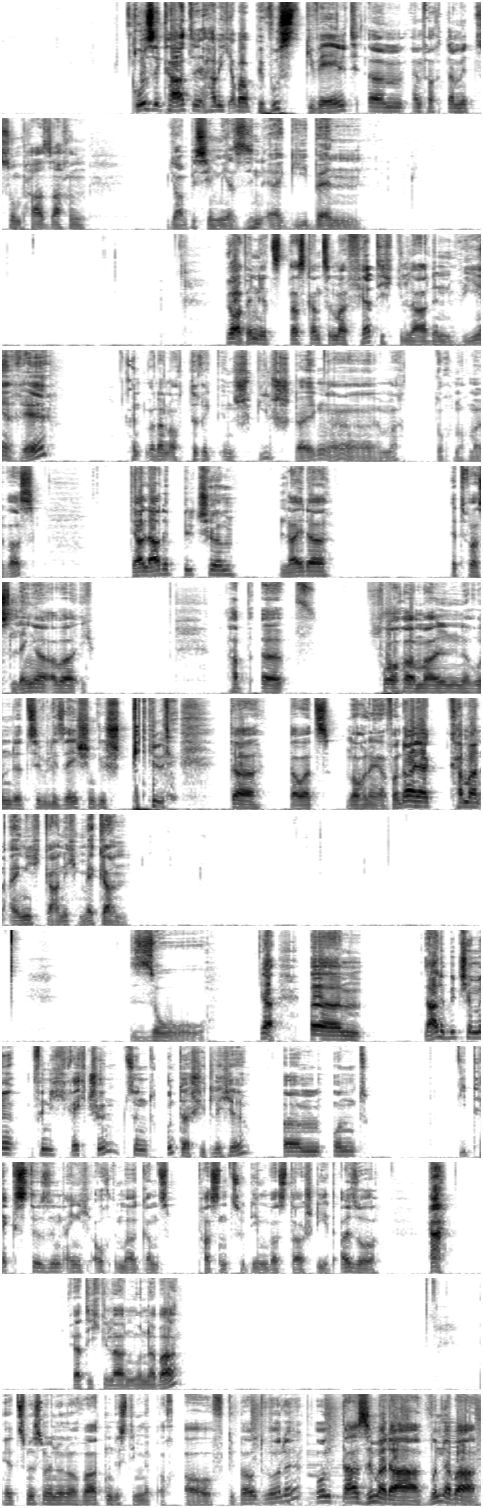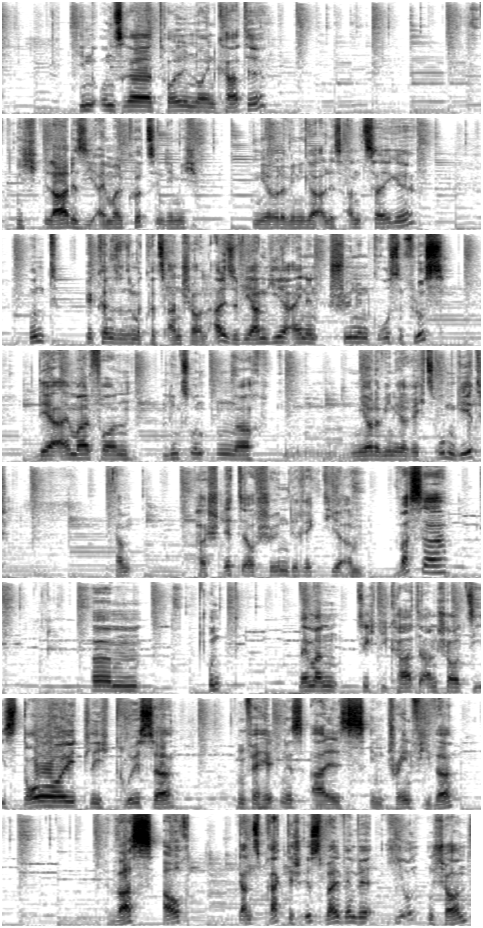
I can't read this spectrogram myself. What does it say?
große Karte habe ich aber bewusst gewählt, ähm, einfach damit so ein paar Sachen ja ein bisschen mehr Sinn ergeben. Ja, wenn jetzt das Ganze mal fertig geladen wäre, könnten wir dann auch direkt ins Spiel steigen. Ah, macht doch noch mal was. Ja, Ladebildschirm leider etwas länger, aber ich habe äh, vorher mal eine Runde Civilization gespielt. da dauert es noch länger. Von daher kann man eigentlich gar nicht meckern. So. Ja, ähm, Ladebildschirme finde ich recht schön, sind unterschiedliche ähm, und die Texte sind eigentlich auch immer ganz passend zu dem, was da steht. Also, ha, fertig geladen, wunderbar. Jetzt müssen wir nur noch warten, bis die Map auch aufgebaut wurde. Und da sind wir da, wunderbar. In unserer tollen neuen Karte. Ich lade sie einmal kurz, indem ich mehr oder weniger alles anzeige. Und wir können es uns mal kurz anschauen. Also, wir haben hier einen schönen großen Fluss, der einmal von links unten nach mehr oder weniger rechts oben geht. Wir haben ein paar Städte auch schön direkt hier am Wasser. Ähm, und wenn man sich die Karte anschaut, sie ist deutlich größer im Verhältnis als in Train Fever. Was auch ganz praktisch ist, weil wenn wir hier unten schauen,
